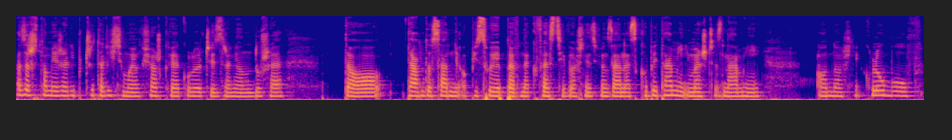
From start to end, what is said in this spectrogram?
A zresztą, jeżeli czytaliście moją książkę Jak uleczyć zranioną duszę, to tam dosadnie opisuję pewne kwestie właśnie związane z kobietami i mężczyznami odnośnie klubów,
